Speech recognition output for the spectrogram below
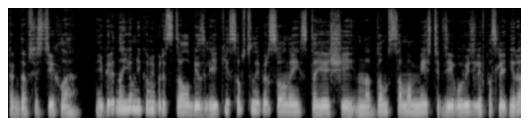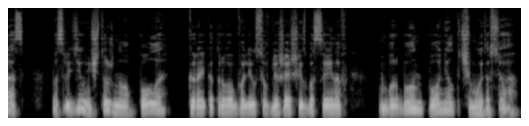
Когда все стихло, и перед наемниками предстал безликий собственной персоной, стоящий на том самом месте, где его видели в последний раз, посреди уничтоженного пола, край которого обвалился в ближайший из бассейнов, Бурбон понял, к чему это все.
